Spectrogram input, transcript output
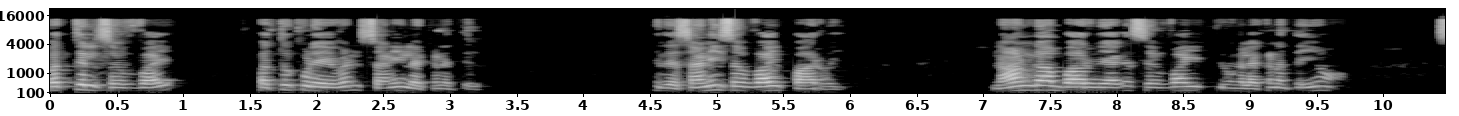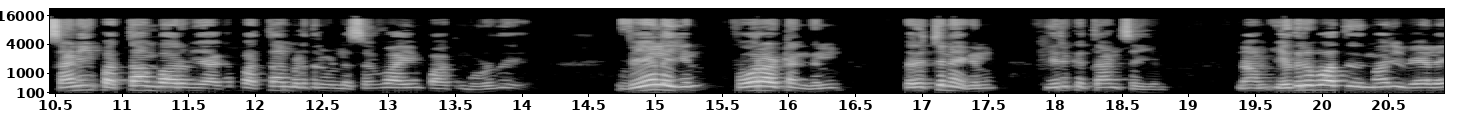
பத்தில் செவ்வாய் பத்துக்குடையவன் சனி லக்கணத்தில். இந்த சனி செவ்வாய் பார்வை. நான்காம் பார்வையாக செவ்வாய் இவங்க லக்கணத்தையும் சனி பத்தாம் பார்வையாக பத்தாம் இடத்துல உள்ள செவ்வாயும் பார்க்கும்பொழுது வேலையில் போராட்டங்கள் பிரச்சனைகள் இருக்கத்தான் செய்யும். நாம் எதிர்பார்த்தது மாதிரி வேலை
